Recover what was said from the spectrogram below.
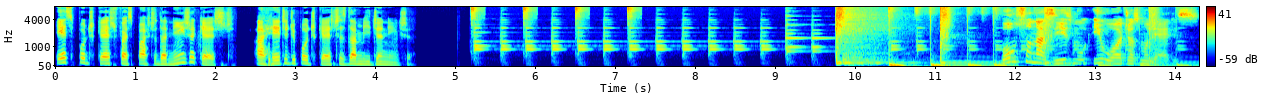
Esse podcast faz parte da NinjaCast, a rede de podcasts da mídia Ninja. Bolsonazismo e o ódio às mulheres.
